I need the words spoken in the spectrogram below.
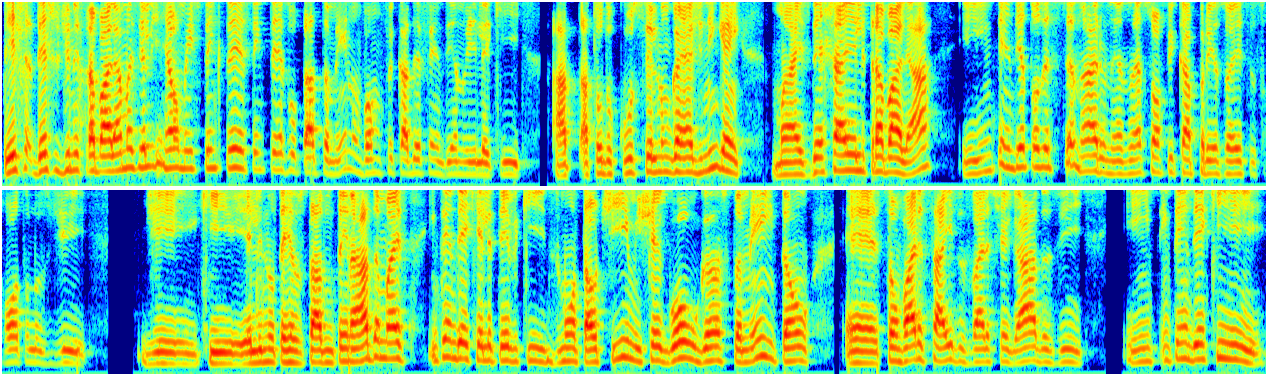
deixa, deixa o Diniz trabalhar, mas ele realmente tem que ter, tem que ter resultado também. Não vamos ficar defendendo ele aqui a, a todo custo se ele não ganhar de ninguém. Mas deixar ele trabalhar e entender todo esse cenário, né? Não é só ficar preso a esses rótulos de, de que ele não tem resultado, não tem nada, mas entender que ele teve que desmontar o time, chegou o Ganso também, então é, são várias saídas, várias chegadas e, e, entender que,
